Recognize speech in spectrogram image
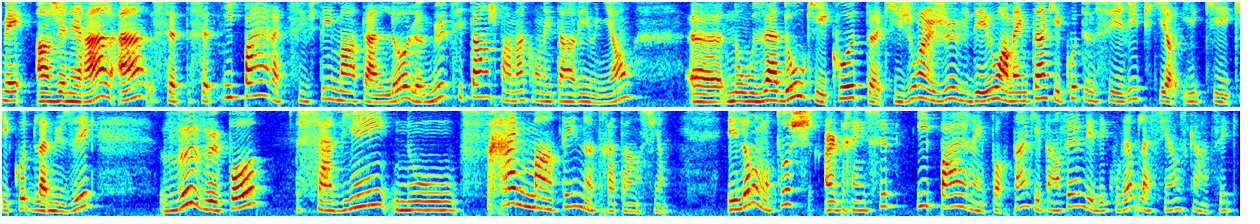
mais en général, hein, cette, cette hyperactivité mentale-là, le multitâche pendant qu'on est en réunion, euh, nos ados qui écoutent, qui jouent à un jeu vidéo en même temps qu'ils écoutent une série puis qui, qui, qui écoutent de la musique, veut, veut pas, ça vient nous fragmenter notre attention. Et là, on touche un principe hyper important qui est en fait une des découvertes de la science quantique.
